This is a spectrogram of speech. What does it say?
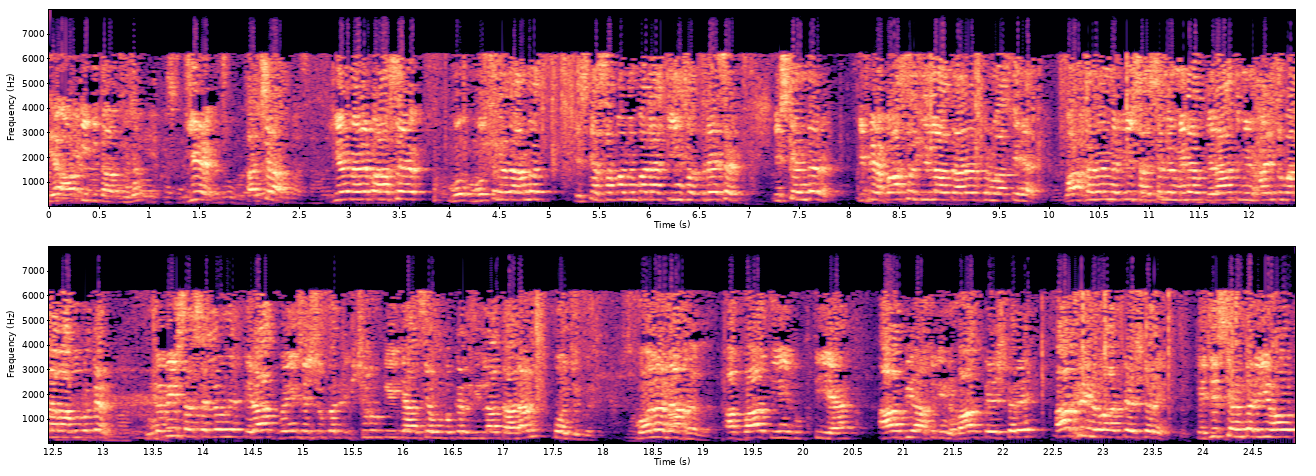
یہ آپ کی کتاب تھی نا؟ یہ اچھا یہ میرے پاس ہے مسرد احمد۔ اس کا سفر نمبر ہے تین سو تریسٹھ۔ اس کے اندر ابن عباس رضی اللہ تعالیٰ فرماتے ہیں واخر نبی صلی اللہ علیہ وسلم میرا قرآت من حیث ابو بکر نبی صلی اللہ علیہ وسلم نے قرآت وہیں سے شکر شروع کی جہاں سے ابو بکر رضی اللہ تعالیٰ پہنچ چکے۔ مولانا اب بات یہ رکتی ہے آپ بھی آخری نماز پیش کریں آخری نماز پیش کریں کہ جس کے اندر یہ ہو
